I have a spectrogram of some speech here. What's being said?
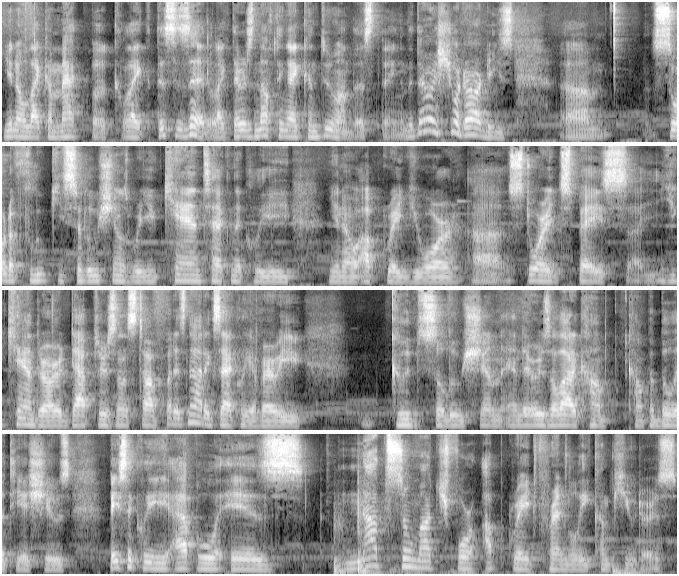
you know, like a MacBook, like this is it. Like there's nothing I can do on this thing. And there are sure there are these um, sort of fluky solutions where you can technically, you know, upgrade your uh, storage space. Uh, you can. There are adapters and stuff, but it's not exactly a very good solution and there is a lot of comp- compatibility issues. Basically, Apple is not so much for upgrade friendly computers,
